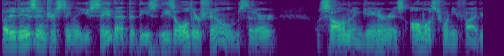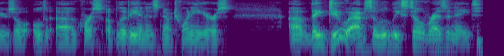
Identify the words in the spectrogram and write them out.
But it is interesting that you say that that these these older films that are well, Solomon and Gaenor is almost 25 years old. Uh, of course, Oblivion is now 20 years. Um, they do absolutely still resonate.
